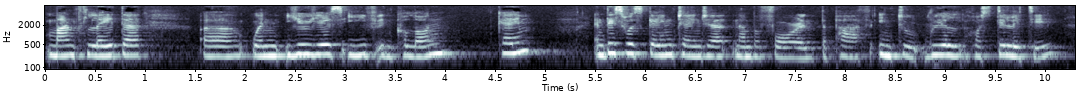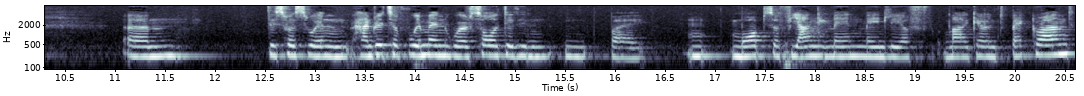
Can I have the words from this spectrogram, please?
months later uh, when New Year's Eve in Cologne came. And this was game changer number four and the path into real hostility. Um, this was when hundreds of women were assaulted in, in, by mobs of young men, mainly of migrant background.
